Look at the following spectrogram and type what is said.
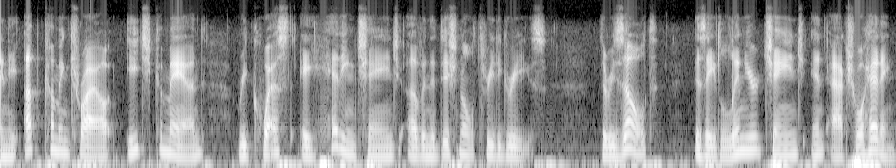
In the upcoming trial, each command requests a heading change of an additional 3 degrees. The result is a linear change in actual heading.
